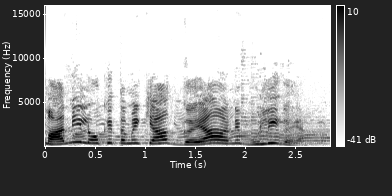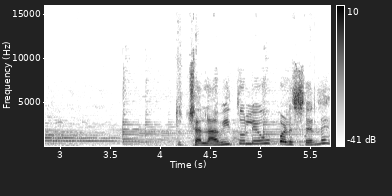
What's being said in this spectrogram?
માની લો કે તમે ક્યાંક ગયા અને ભૂલી ગયા. તો ચલાવી તો લેવું પડશે ને?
